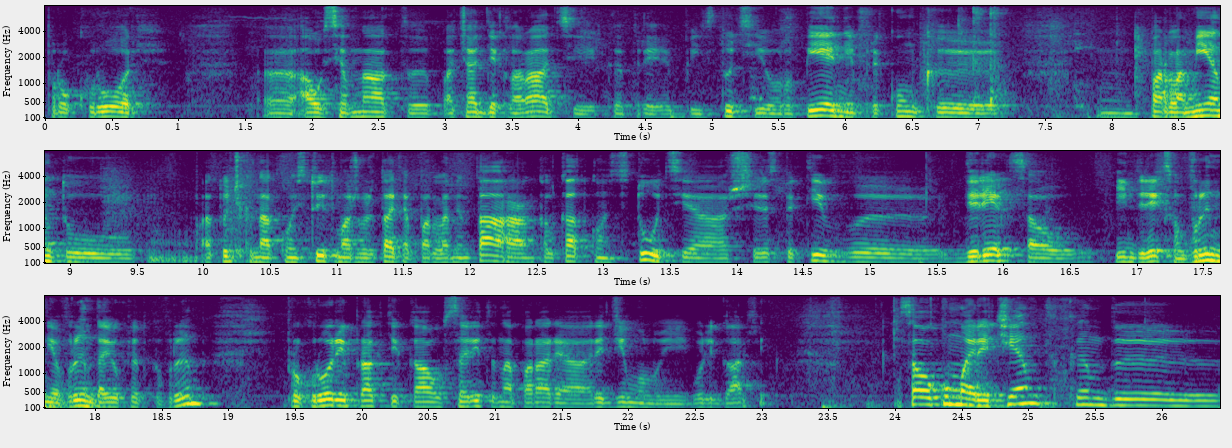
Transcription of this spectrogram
procurori uh, au semnat acea declarație către instituții europene, precum că mm, Parlamentul, atunci când a constituit majoritatea parlamentară, a încălcat Constituția și respectiv direct sau indirect sau vrând, nevrând, dar eu cred că vrând, procurorii practic au sărit în apărarea regimului oligarhic. Sau acum mai recent, când uh,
